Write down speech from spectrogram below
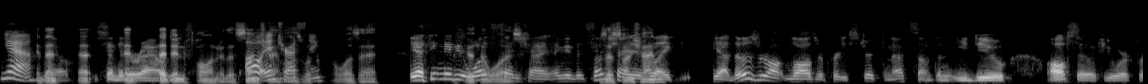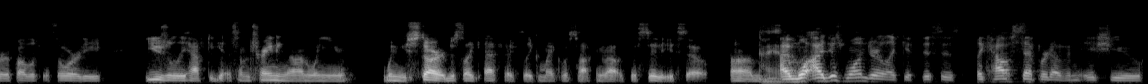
Yeah. Yeah, you that, know that, send it that, around that didn't fall under the sunshine. Oh, interesting. What, what was that? Yeah i think maybe it was, what was. sunshine. I mean but Was it sunshine, is like yeah those are all, laws are pretty strict and that's something that you do also if you work for a public authority usually have to get some training on when you when you start just like ethics like mike was talking about with the city. So um I i i just wonder like if this is like how separate of an issue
